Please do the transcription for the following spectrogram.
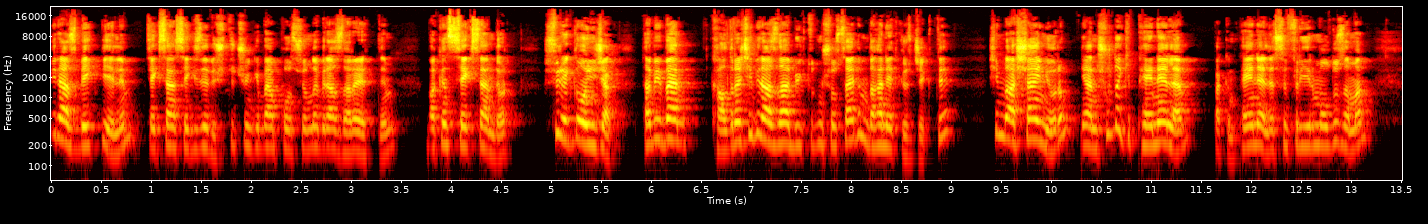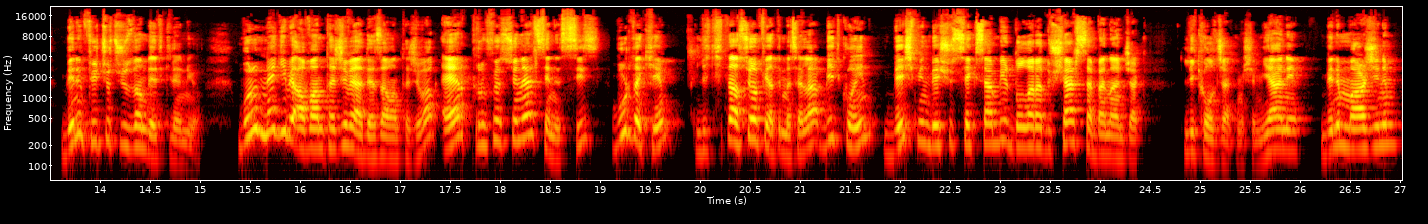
Biraz bekleyelim. 88'e düştü çünkü ben pozisyonda biraz zarar ettim. Bakın 84. Sürekli oynayacak. Tabii ben kaldıraçı biraz daha büyük tutmuş olsaydım daha net gözecekti. Şimdi aşağı iniyorum. Yani şuradaki PNL'm bakın PNL 0.20 olduğu zaman benim futures cüzdanım da etkileniyor. Bunun ne gibi avantajı veya dezavantajı var? Eğer profesyonelseniz siz buradaki likidasyon fiyatı mesela Bitcoin 5581 dolara düşerse ben ancak lik olacakmışım. Yani benim marjinim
